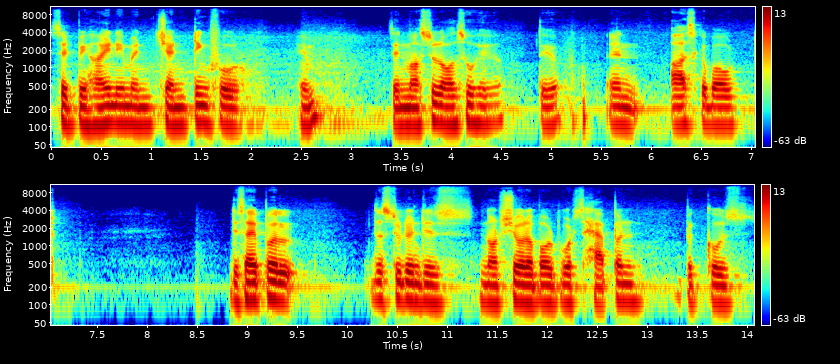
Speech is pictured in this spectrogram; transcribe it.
sit behind him and chanting for him. Zen master also here, there, and ask about disciple. The student is not sure about what's happened because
